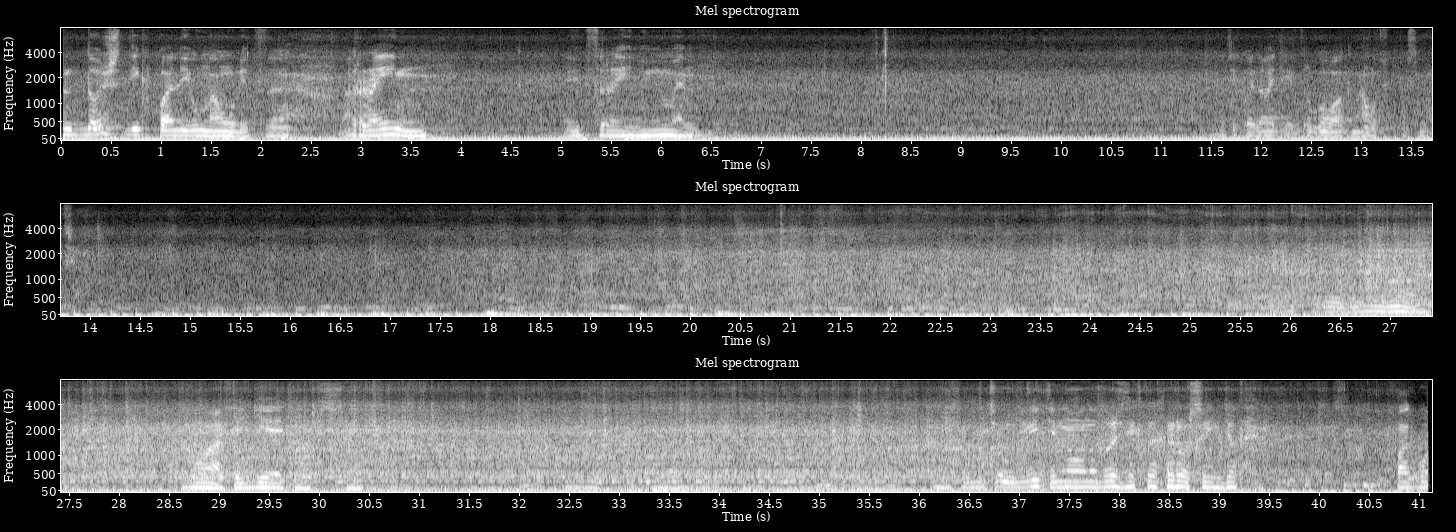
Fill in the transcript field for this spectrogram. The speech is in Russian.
Дождик полил на улице. Rain. It's raining man. Давайте, давайте из другого окна лучше посмотрим. Ну, офигеть вообще. Ничего удивительного, но дождик-то хороший идет. Погода.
